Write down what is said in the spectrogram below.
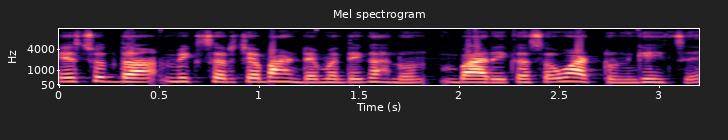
हे सुद्धा मिक्सरच्या भांड्यामध्ये घालून बारीक असं वाटून घ्यायचं.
